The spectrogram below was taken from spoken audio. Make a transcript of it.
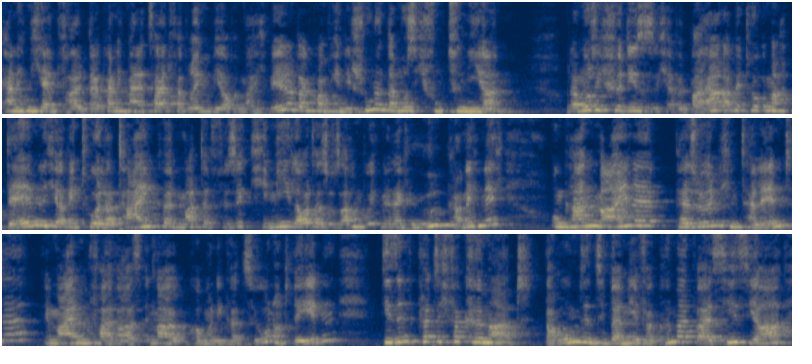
kann ich mich ja entfalten. Da kann ich meine Zeit verbringen, wie auch immer ich will. Und dann komme ich in die Schule und dann muss ich funktionieren. Und da muss ich für dieses, ich habe in Bayern Abitur gemacht, dämliche Abitur, Latein können, Mathe, Physik, Chemie, lauter so Sachen, wo ich mir denke, kann ich nicht. Und kann meine persönlichen Talente, in meinem Fall war es immer Kommunikation und Reden, die sind plötzlich verkümmert. Warum sind sie bei mir verkümmert? Weil es hieß ja,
